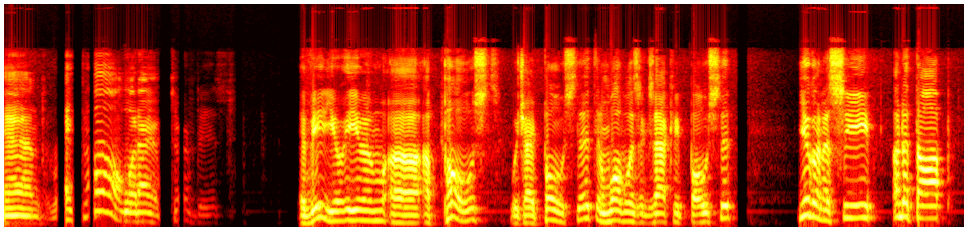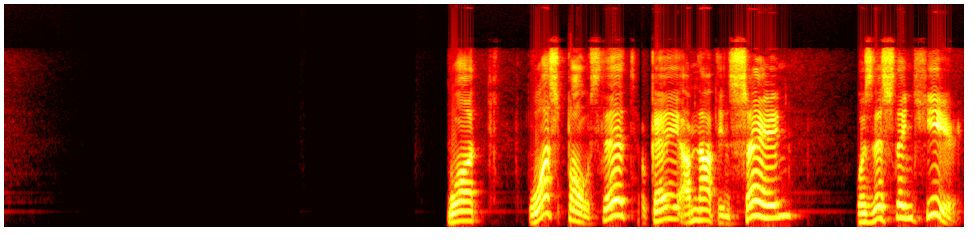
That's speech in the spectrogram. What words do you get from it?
And right now, what I observed is a video, even uh, a post, which I posted, and what was exactly posted. You're going to see on the top what was posted. Okay, I'm not insane was this thing here.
